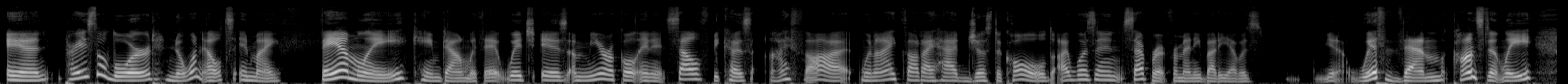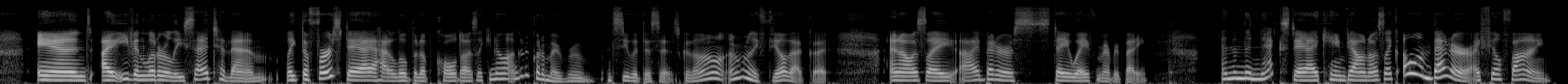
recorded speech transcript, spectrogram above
And praise the Lord, no one else in my family came down with it, which is a miracle in itself because I thought when I thought I had just a cold, I wasn't separate from anybody. I was you know, with them constantly. And I even literally said to them, like the first day I had a little bit of cold, I was like, you know, what? I'm to go to my room and see what this is because I don't, I don't really feel that good. And I was like, I better stay away from everybody. And then the next day I came down, I was like, oh, I'm better. I feel fine.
